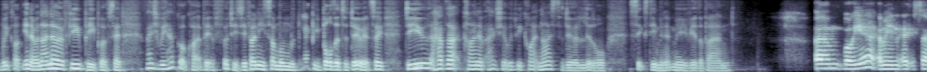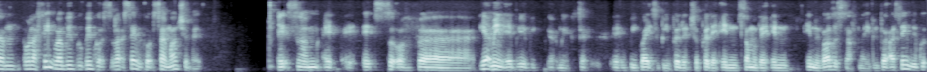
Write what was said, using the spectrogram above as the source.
we got you know, and I know a few people have said, actually, we have got quite a bit of footage. If only someone would be bothered to do it. So, do you have that kind of? Actually, it would be quite nice to do a little sixty-minute movie of the band. Um, well, yeah. I mean, it's um, well. I think well, we've we've got like I say, we've got so much of it. It's um, it, it it's sort of uh, yeah. I mean, it, it, I mean, it would be great to be put it to put it in some of it in in with other stuff maybe. But I think we've got.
